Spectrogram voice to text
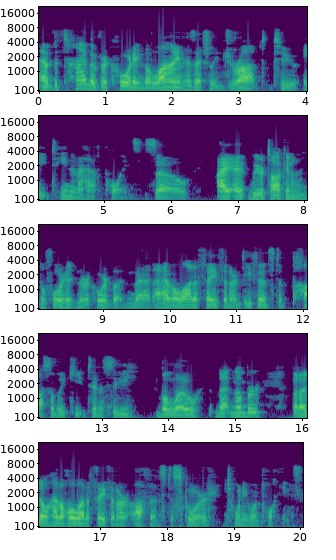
at the time of recording, the line has actually dropped to 18 and a half points. So I, I we were talking before hitting the record button that I have a lot of faith in our defense to possibly keep Tennessee below that number, but I don't have a whole lot of faith in our offense to score 21 points.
